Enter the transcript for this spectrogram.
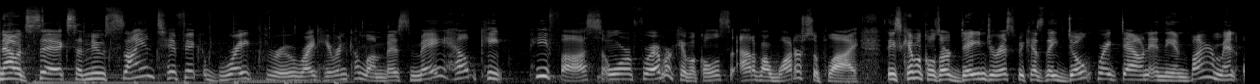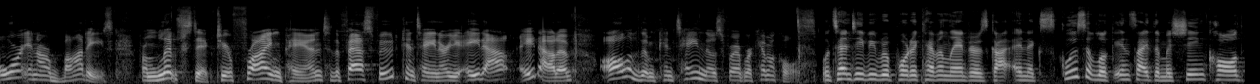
Now at 6, a new scientific breakthrough right here in Columbus may help keep PFAS or forever chemicals out of our water supply. These chemicals are dangerous because they don't break down in the environment or in our bodies. From lipstick to your frying pan to the fast food container you ate out, ate out of, all of them contain those forever chemicals. Well, 10 TV reporter Kevin Landers got an exclusive look inside the machine called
